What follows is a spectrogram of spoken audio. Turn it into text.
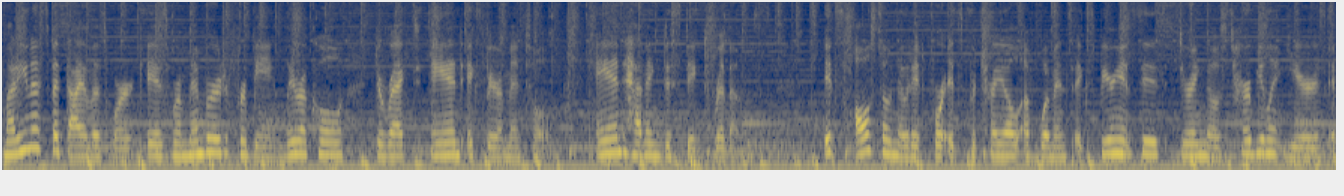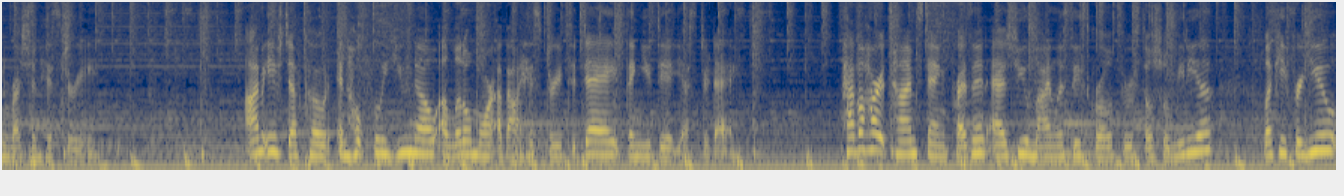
Marina Tsvetaeva's work is remembered for being lyrical, direct, and experimental, and having distinct rhythms. It's also noted for its portrayal of women's experiences during those turbulent years in Russian history. I'm Eves Jeffcoat, and hopefully, you know a little more about history today than you did yesterday. Have a hard time staying present as you mindlessly scroll through social media? Lucky for you,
